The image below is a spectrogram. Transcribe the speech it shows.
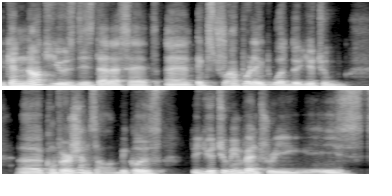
you cannot use this data set and extrapolate what the YouTube uh, conversions are because the YouTube inventory is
